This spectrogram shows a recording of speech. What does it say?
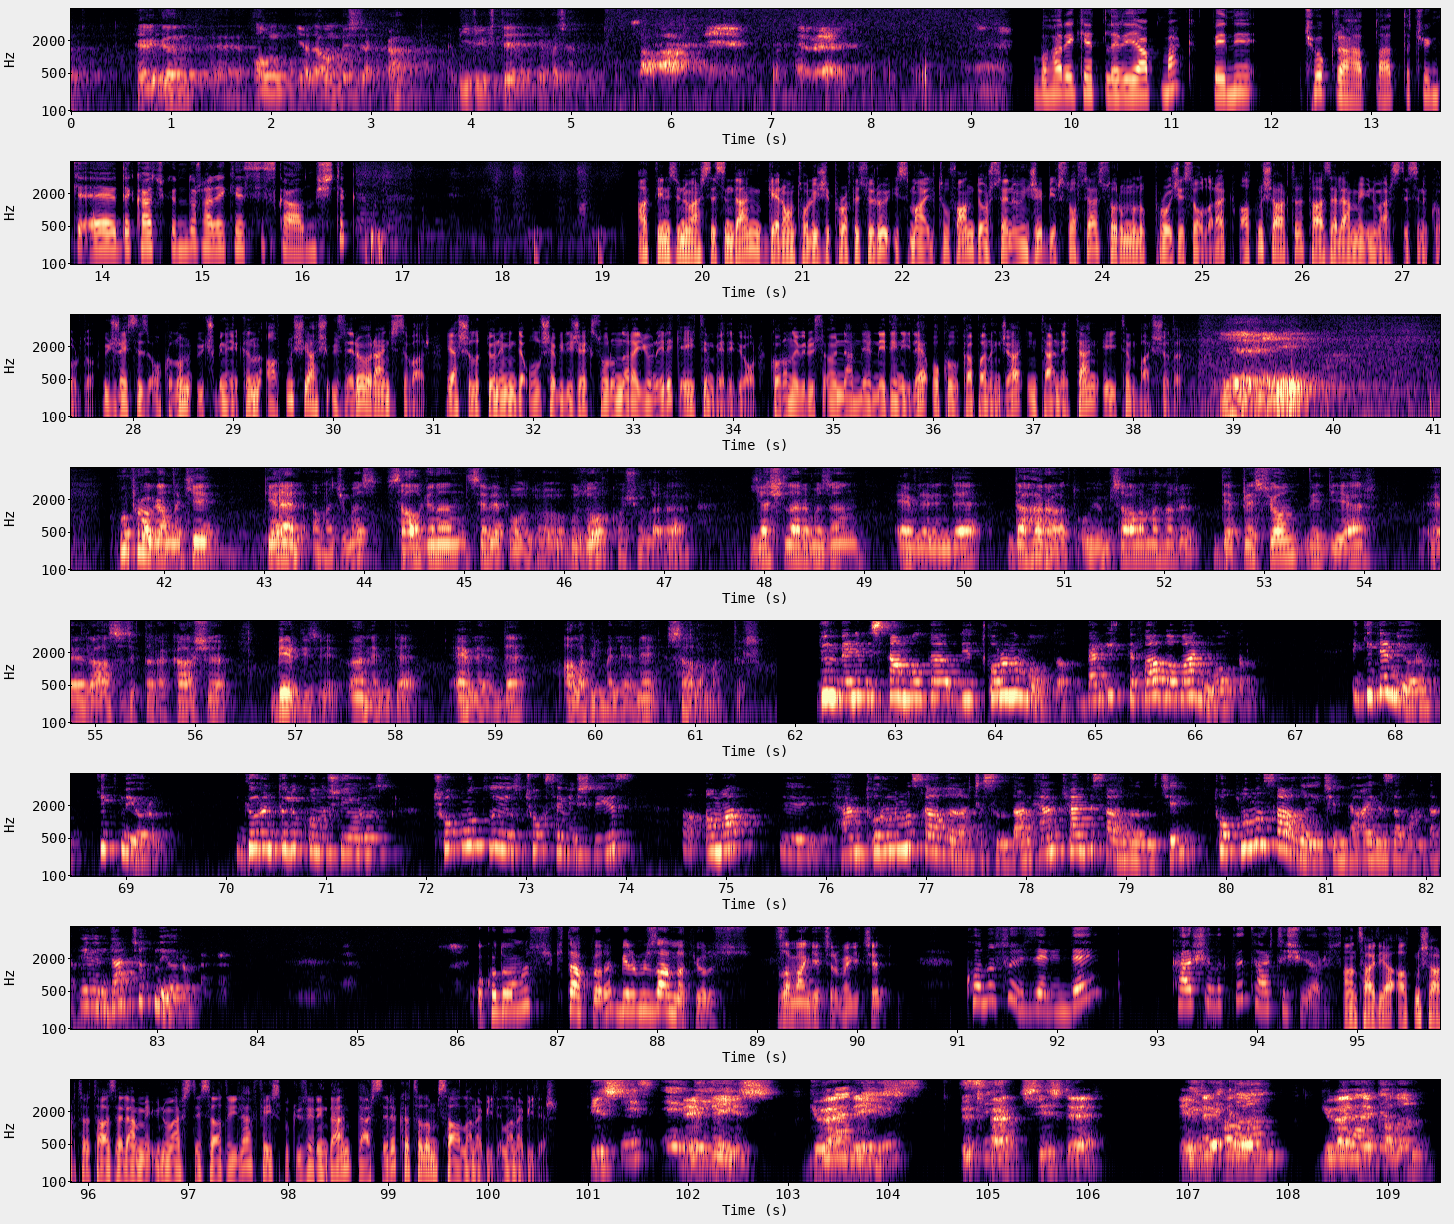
Her gün e, 10 ya da 15 dakika birlikte yapacağım. bu hareketleri yapmak beni çok rahatlattı. Çünkü evde kaç gündür hareketsiz kalmıştık. Akdeniz Üniversitesi'nden gerontoloji profesörü İsmail Tufan 4 sene önce bir sosyal sorumluluk projesi olarak 60 artı Tazelenme Üniversitesi'ni kurdu. Ücretsiz okulun 3000'e yakın 60 yaş üzeri öğrencisi var. Yaşlılık döneminde oluşabilecek sorunlara yönelik eğitim veriliyor. Koronavirüs önlemleri nedeniyle okul kapanınca internetten eğitim başladı. Bu programdaki genel amacımız salgının sebep olduğu bu zor koşullara yaşlılarımızın evlerinde daha rahat uyum sağlamaları, depresyon ve diğer e, rahatsızlıklara karşı bir dizi önlemi de evlerinde alabilmelerini sağlamaktır. Dün benim İstanbul'da bir torunum oldu. Ben ilk defa babaanne oldum. E, gidemiyorum, gitmiyorum. Görüntülü konuşuyoruz. Çok mutluyuz, çok sevinçliyiz. Ama hem torunumun sağlığı açısından hem kendi sağlığım için, toplumun sağlığı için de aynı zamanda evimden çıkmıyorum. Okuduğumuz kitapları birbirimize anlatıyoruz zaman geçirmek için. konusu üzerinde karşılıklı tartışıyoruz. Antalya 60 artı Tazelenme Üniversitesi adıyla Facebook üzerinden derslere katılım sağlanabilir. Biz, Biz evdeyiz, evdeyiz, güvendeyiz. güvendeyiz. Lütfen siz de evde, evde kalın, kalın, güvende güvende kalın,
